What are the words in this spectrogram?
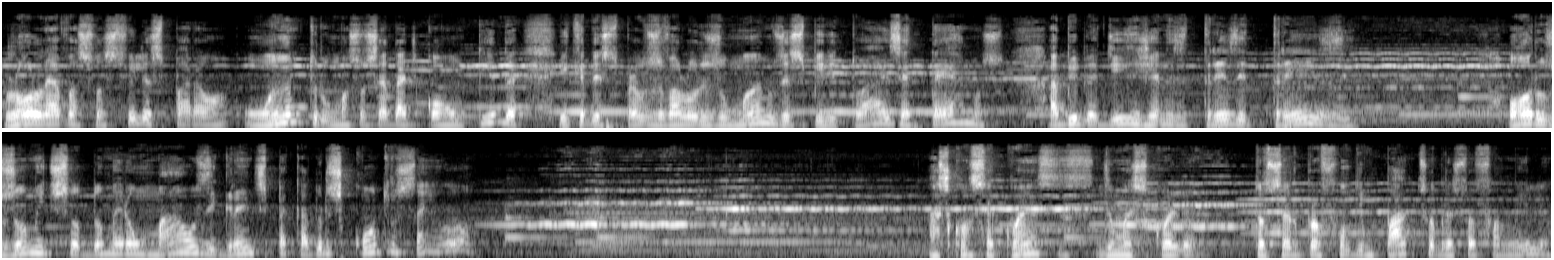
Ló leva suas filhas para um antro, uma sociedade corrompida e que destrói os valores humanos, espirituais, eternos. A Bíblia diz em Gênesis 13, 13: Ora, os homens de Sodoma eram maus e grandes pecadores contra o Senhor. As consequências de uma escolha trouxeram profundo impacto sobre a sua família.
